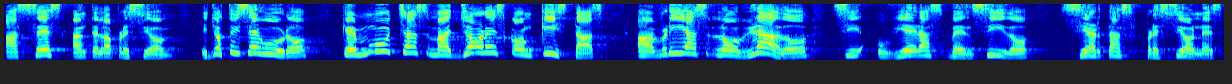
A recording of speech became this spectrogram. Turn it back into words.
haces ante la presión? Y yo estoy seguro que muchas mayores conquistas habrías logrado si hubieras vencido ciertas presiones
